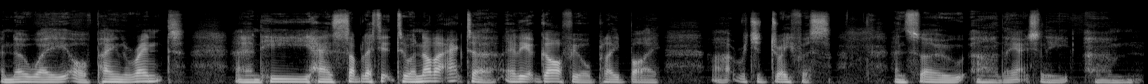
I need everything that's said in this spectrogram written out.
and no way of paying the rent, and he has sublet it to another actor, Elliot Garfield, played by uh, Richard Dreyfuss, and so they actually. Um,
